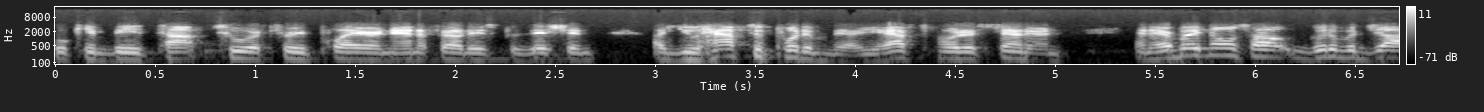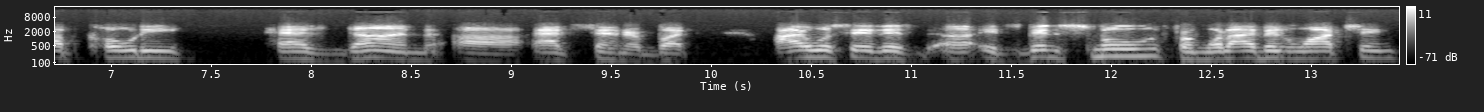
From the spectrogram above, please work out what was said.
who can be top two or three player in the NFL at his position, uh, you have to put him there. You have to put him center, and, and everybody knows how good of a job Cody has done uh, at center. But I will say this: uh, it's been smooth from what I've been watching.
